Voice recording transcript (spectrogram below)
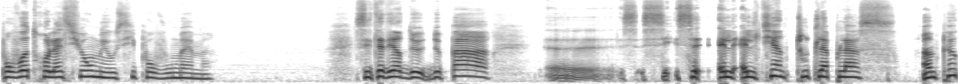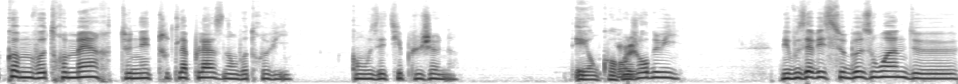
pour votre relation, mais aussi pour vous-même. C'est-à-dire de ne pas... euh, elle tient toute la place, un peu comme votre mère tenait toute la place dans votre vie quand vous étiez plus jeune, et encore Oui. aujourd'hui. Mais vous avez ce besoin de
